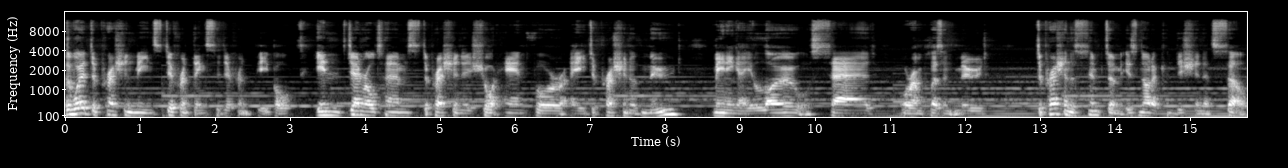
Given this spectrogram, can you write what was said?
The word depression means different things to different people. In general terms, depression is shorthand for a depression of mood, meaning a low or sad or unpleasant mood. Depression, the symptom, is not a condition itself,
